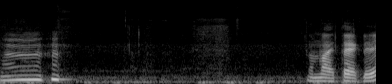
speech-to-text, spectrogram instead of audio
อืมน้ำลายแตกเด้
